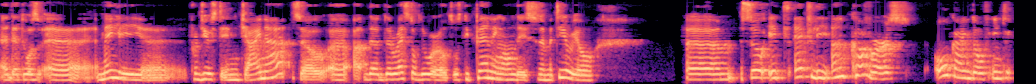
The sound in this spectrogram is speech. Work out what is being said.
uh, that was uh, mainly produced in China. So the the rest of the world was depending on this material. Um, so it actually uncovers all kind of inter-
